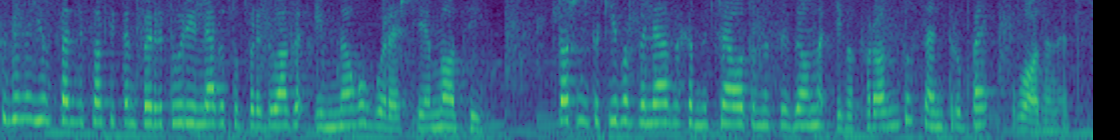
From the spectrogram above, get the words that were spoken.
Както винаги, освен високи температури, лятото предлага и много горещи емоции. Точно такива белязаха началото на сезона и в родното Сентропе Лозенец.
